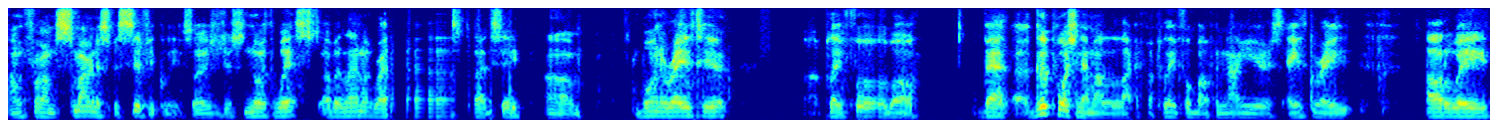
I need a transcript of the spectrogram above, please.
I'm from Smyrna specifically. So it's just northwest of Atlanta, right outside the city. Um, born and raised here. Uh, played football that a good portion of my life. I played football for nine years, eighth grade, all the way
